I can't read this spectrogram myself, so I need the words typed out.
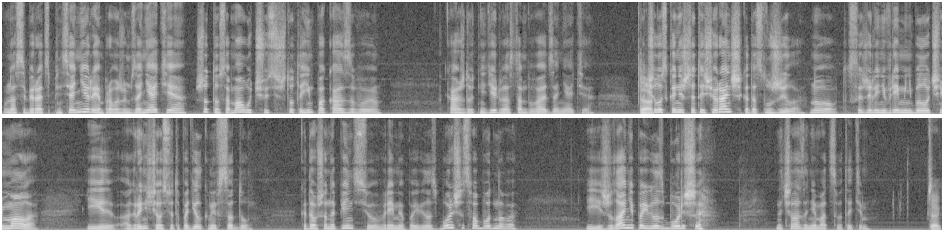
У нас собираются пенсионеры, я провожу им занятия. Что-то сама учусь, что-то им показываю. Каждую неделю у нас там бывают занятия. Так. Началось, конечно, это еще раньше, когда служила, но, к сожалению, времени было очень мало, и ограничилось все это поделками в саду. Когда ушла на пенсию, время появилось больше свободного, и желание появилось больше. Начала заниматься вот этим. Так,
